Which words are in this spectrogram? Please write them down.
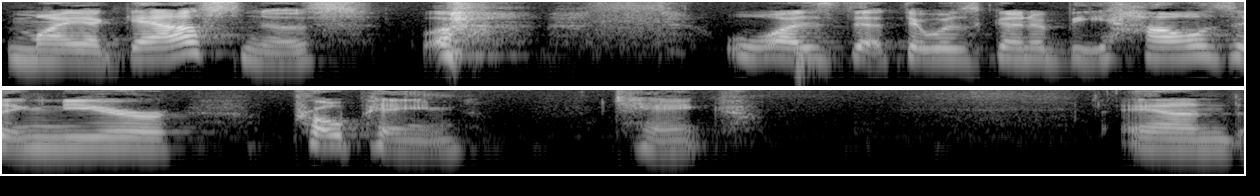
my aghastness was that there was going to be housing near propane tank, and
